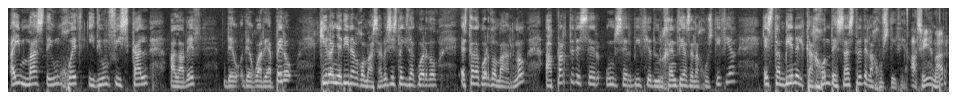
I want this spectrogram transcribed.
hay más de un juez y de un fiscal a la vez de, guardia. Pero quiero añadir algo más, a ver si estáis de acuerdo. Está de acuerdo Mar, ¿no? Aparte de ser un servicio de urgencias de la justicia, es también el cajón desastre de la justicia. ¿Ah, sí, Mar?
